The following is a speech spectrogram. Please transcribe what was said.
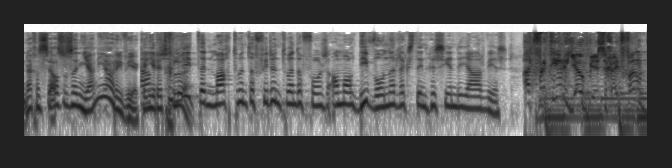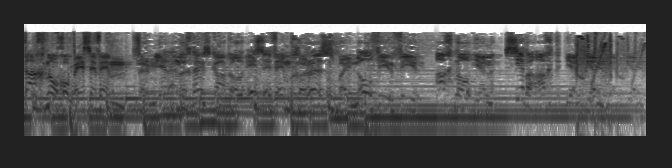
en dan gesels ons in Januarie weer. Kan jy dit glo? Absoluut, en mag 2024 vir ons almal die wonderlikste en geseënde jaar wees. Adverteer jou besigheid vandag nog op SFM. Vir meer inligting skakel SFM gerus by 044 801 7811.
